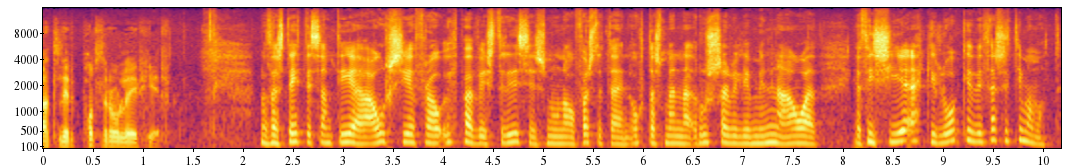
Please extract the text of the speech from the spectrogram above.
Allir pollrólegir hér. Nú það steytist samt í að ár sé frá upphafi stríðsins núna á föstudaginn óttasmenn að rússar vilja minna á að já, því sé ekki lokið við þessi tímamót.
